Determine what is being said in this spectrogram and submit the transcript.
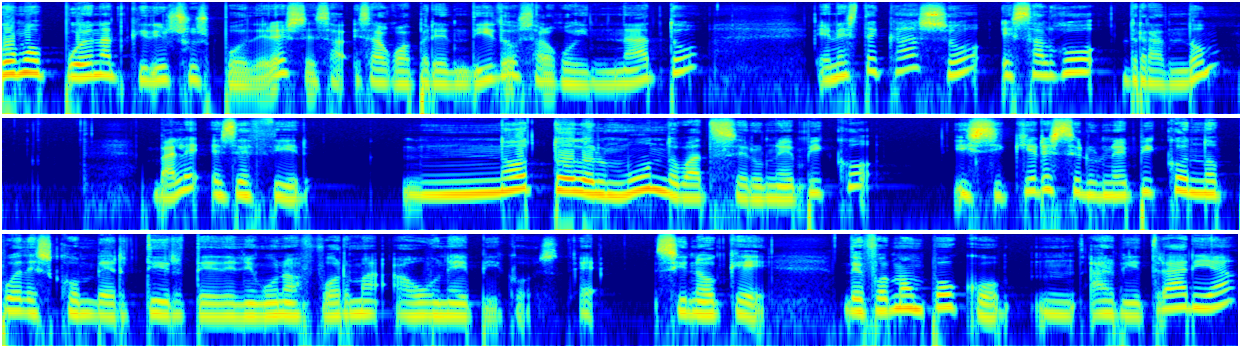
¿cómo pueden adquirir sus poderes? ¿Es, algo aprendido? ¿Es algo innato? En este caso es algo random, ¿vale? Es decir, no todo el mundo va a ser un épico y si quieres ser un épico no puedes convertirte de ninguna forma a un épico, eh, sino que de forma un poco mm, arbitraria,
